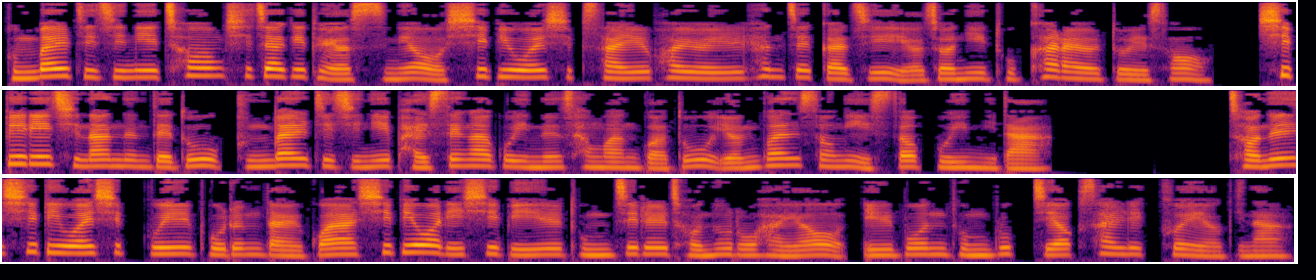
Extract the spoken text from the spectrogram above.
분발 지진이 처음 시작이 되었으며 12월 14일 화요일 현재까지 여전히 도카라열도에서 10일이 지났는데도 분발 지진이 발생하고 있는 상황과도 연관성이 있어 보입니다. 저는 12월 19일 보름달과 12월 22일 동지를 전후로 하여 일본 동북지역 살리쿠 해역이나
